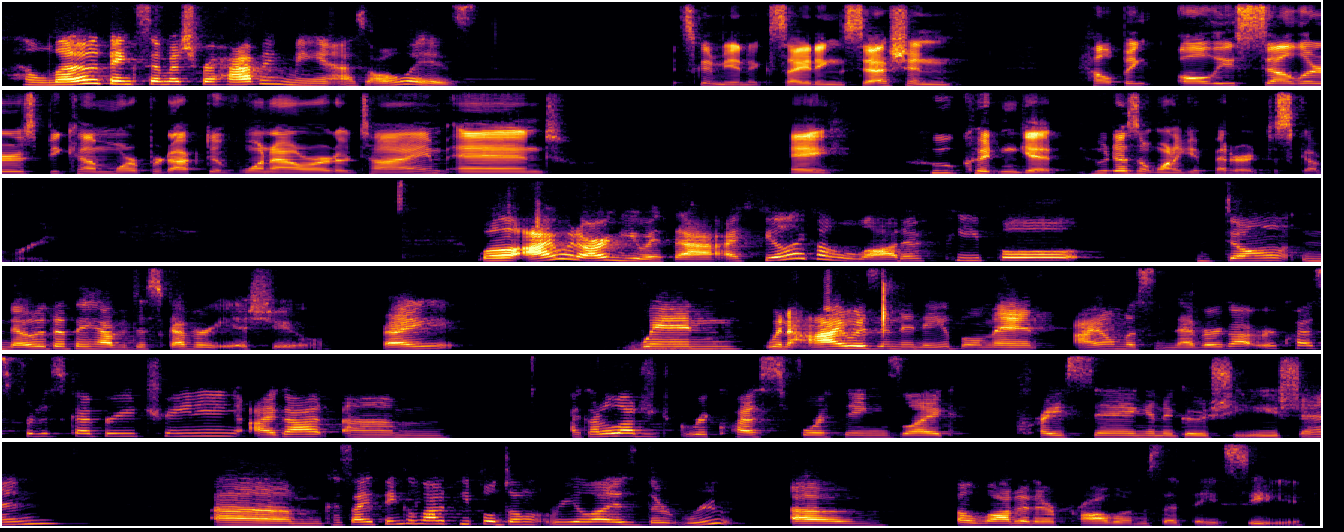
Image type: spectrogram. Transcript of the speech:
Hello, thanks so much for having me, as always. It's going to be an exciting session, helping all these sellers become more productive one hour at a time. And hey, who couldn't get, who doesn't want to get better at discovery? Well, I would argue with that. I feel like a lot of people don't know that they have a discovery issue, right? When when I was in enablement, I almost never got requests for discovery training. I got um I got a lot of requests for things like pricing and negotiation. Um, because I think a lot of people don't realize the root of a lot of their problems that they see.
